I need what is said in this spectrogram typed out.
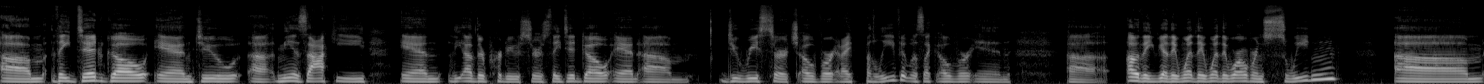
Um, they did go and do uh, Miyazaki and the other producers. They did go and um, do research over, and I believe it was like over in. Uh, oh, they yeah they went they went they were over in Sweden, um,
